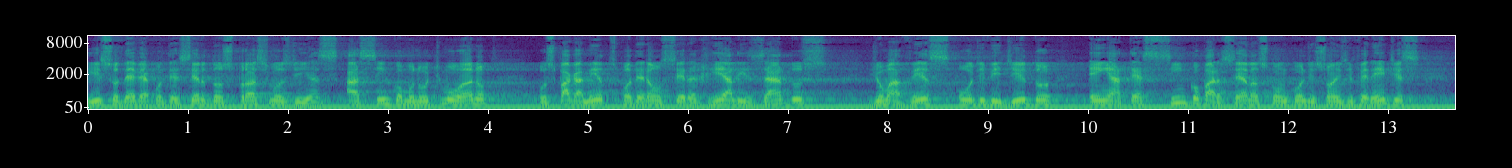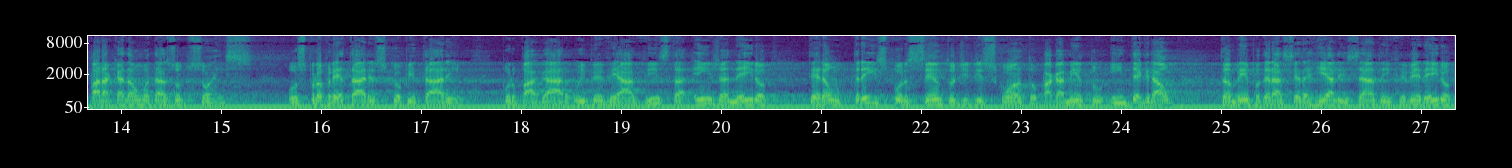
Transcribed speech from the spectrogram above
isso deve acontecer nos próximos dias. Assim como no último ano, os pagamentos poderão ser realizados de uma vez ou dividido em até cinco parcelas com condições diferentes para cada uma das opções. Os proprietários que optarem por pagar o IPVA à vista em janeiro terão 3% de desconto. O pagamento integral também poderá ser realizado em fevereiro,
